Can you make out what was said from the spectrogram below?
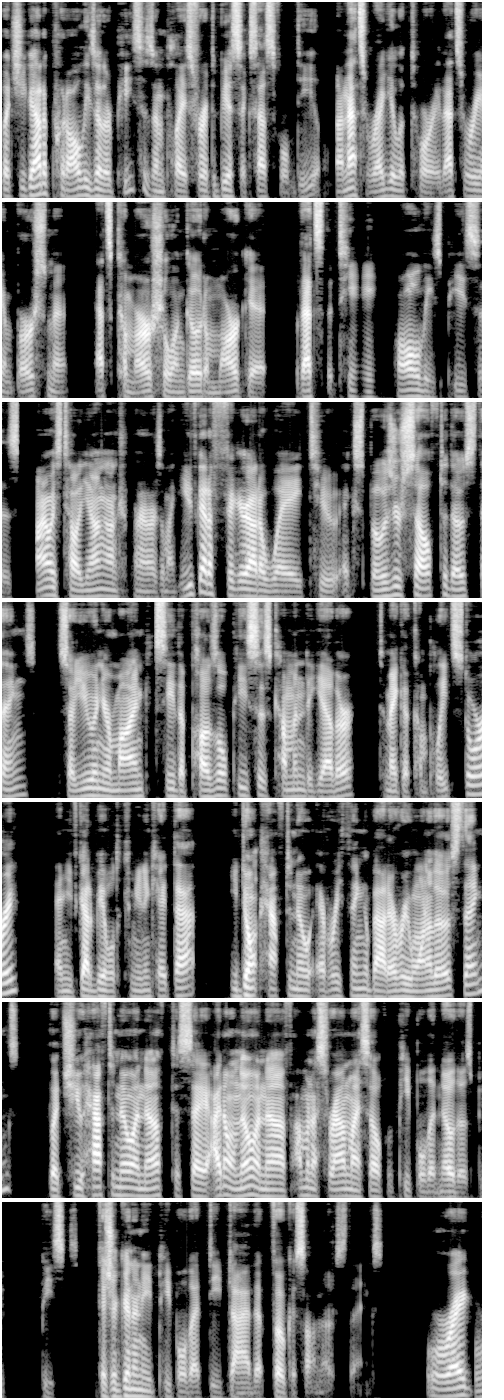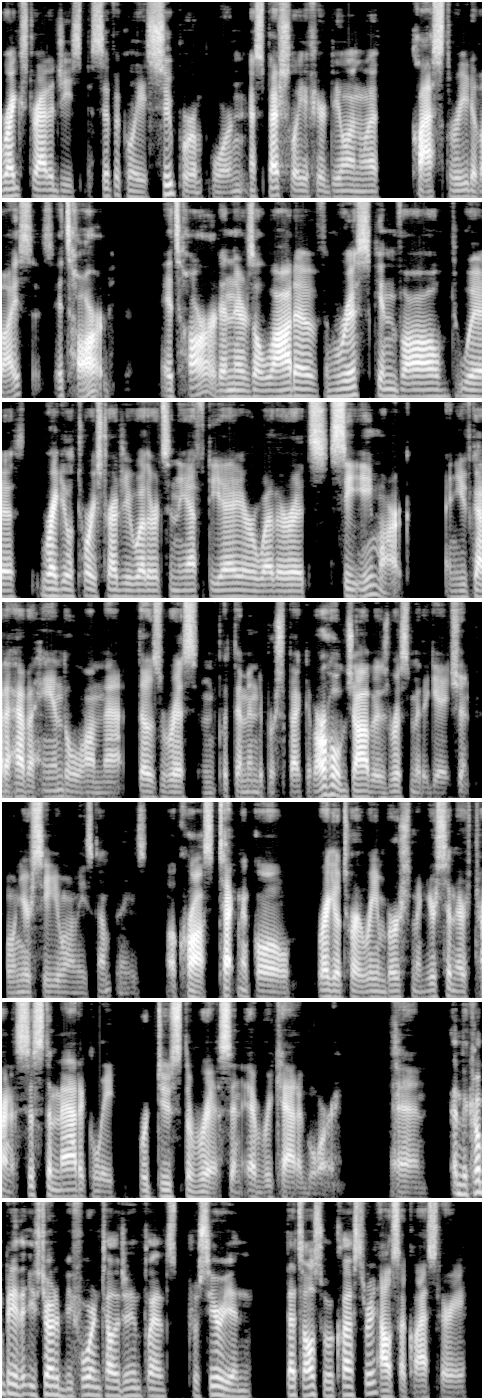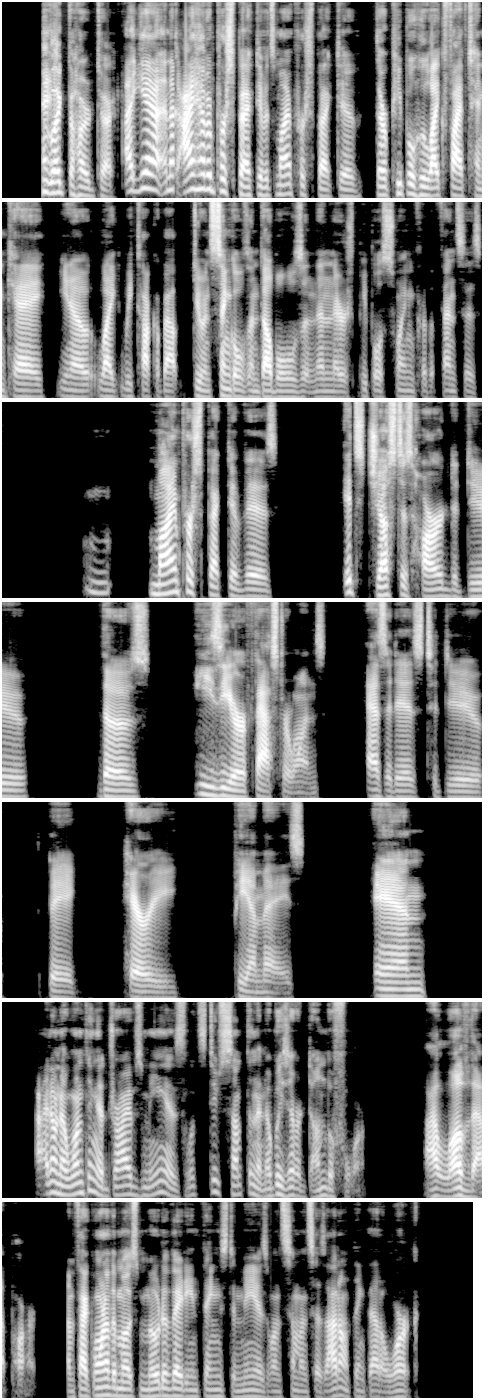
But you got to put all these other pieces in place for it to be a successful deal. And that's regulatory, that's reimbursement, that's commercial and go to market. That's the team, all these pieces. I always tell young entrepreneurs, I'm like, you've got to figure out a way to expose yourself to those things so you and your mind can see the puzzle pieces coming together to make a complete story. And you've got to be able to communicate that. You don't have to know everything about every one of those things, but you have to know enough to say, I don't know enough. I'm going to surround myself with people that know those pieces because you're going to need people that deep dive that focus on those things. Reg, reg strategy specifically is super important, especially if you're dealing with class three devices. It's hard. It's hard. And there's a lot of risk involved with regulatory strategy, whether it's in the FDA or whether it's CE mark. And you've got to have a handle on that, those risks and put them into perspective. Our whole job is risk mitigation. When you're CEO of these companies across technical, regulatory reimbursement, you're sitting there trying to systematically reduce the risk in every category. And and the company that you started before Intelligent Implants, Procyrion, that's also a class three? Also class three. You like the hard tech. Uh, yeah, and I have a perspective. It's my perspective. There are people who like 510K, you know, like we talk about doing singles and doubles, and then there's people swing for the fences. My perspective is it's just as hard to do those easier, faster ones as it is to do big, hairy PMAs. And I don't know, one thing that drives me is let's do something that nobody's ever done before. I love that part. In fact, one of the most motivating things to me is when someone says, I don't think that'll work.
